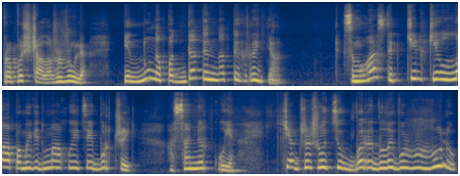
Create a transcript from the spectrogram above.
пропищала жужуля, і ну нападати на тигриня. Смугастик тільки лапами відмахується і бурчить, а сам міркує, як же ж оцю вередливу жужулю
